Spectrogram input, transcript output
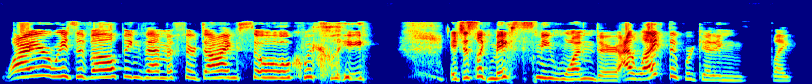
why are we developing them if they're dying so quickly? It just like makes me wonder. I like that we're getting like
